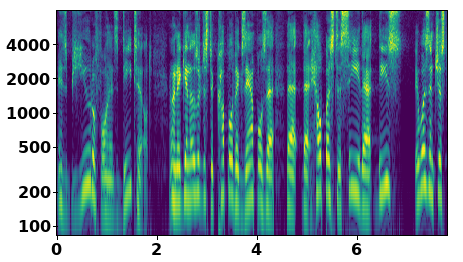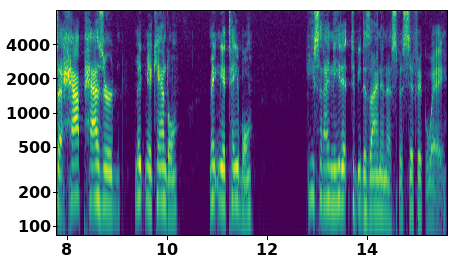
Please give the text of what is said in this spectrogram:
It's beautiful and it's detailed. And again those are just a couple of examples that that that help us to see that these it wasn't just a haphazard make me a candle make me a table. He said i need it to be designed in a specific way.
